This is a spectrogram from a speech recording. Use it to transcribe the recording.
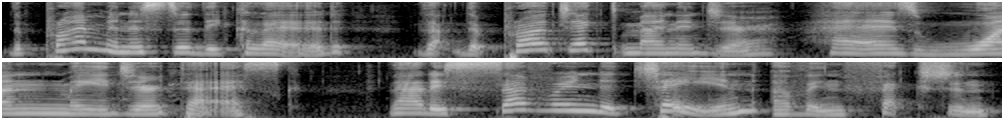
the Prime Minister declared that the project manager has one major task that is severing the chain of infection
